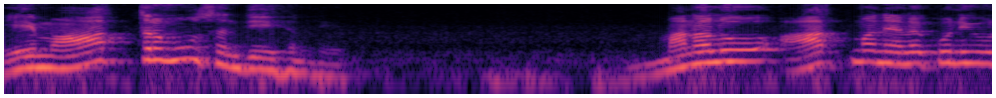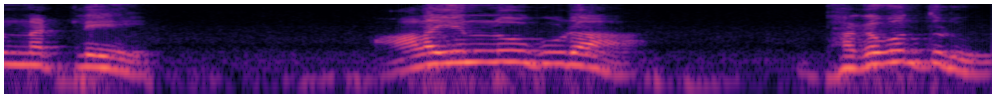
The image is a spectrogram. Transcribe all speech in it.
ఏమాత్రమూ సందేహం లేదు. మనలో ఆత్మ నెలకొని ఉన్నట్లే ఆలయంలో కూడా భగవంతుడు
